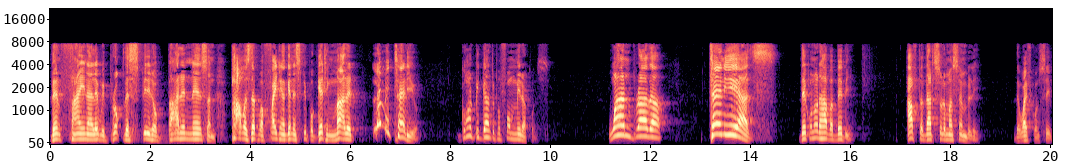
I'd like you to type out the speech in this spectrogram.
then finally, we broke the spirit of barrenness and powers that were fighting against people getting married. Let me tell you, God began to perform miracles. One brother, 10 years, they could not have a baby. After that solemn assembly, the wife conceived.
